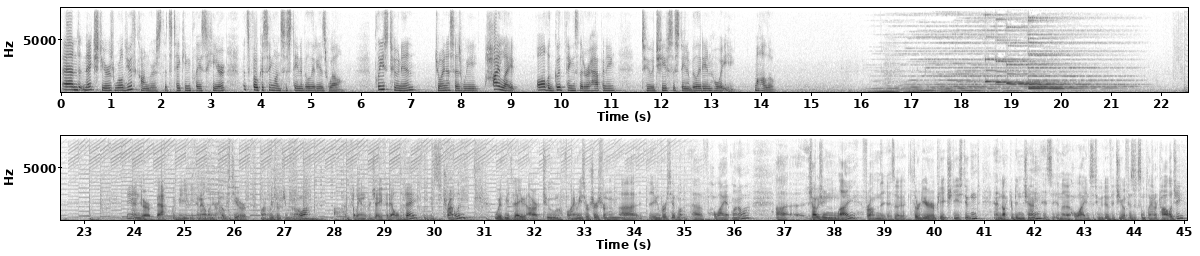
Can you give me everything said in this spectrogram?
and next year's World Youth Congress that's taking place here that's focusing on sustainability as well. Please tune in, join us as we highlight all the good things that are happening to achieve sustainability in Hawaii. Mahalo. And you're back with me, Ethan Allen, your host here on Research in Manoa. Uh, I'm filling in for Jay Fidel today, who's traveling. With me today are two fine researchers from uh, the University of, of Hawaii at Manoa. Uh, Xiaojing Lai from the, is a third year PhD student, and Dr. Bin Chen is in the Hawaii Institute of Geophysics and Planetology.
